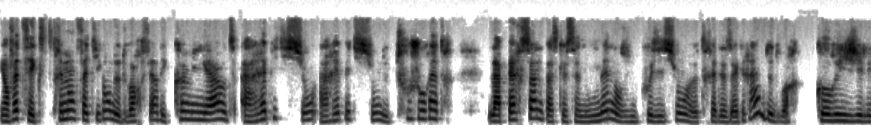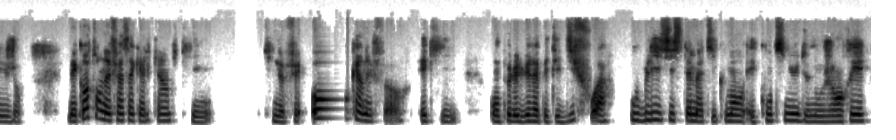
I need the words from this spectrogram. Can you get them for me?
Et en fait, c'est extrêmement fatigant de devoir faire des coming out à répétition, à répétition, de toujours être la personne, parce que ça nous met dans une position euh, très désagréable de devoir corriger les gens. Mais quand on est face à quelqu'un qui, qui ne fait aucun effort et qui on peut le lui répéter dix fois, oublie systématiquement et continue de nous genrer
